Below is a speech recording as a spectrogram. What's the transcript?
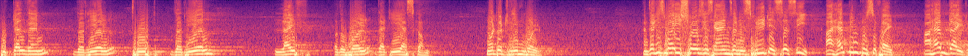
to tell them the real truth, the real life of the world that he has come, not a dream world. And that is why he shows his hands and his feet. He says, see, I have been crucified, I have died,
